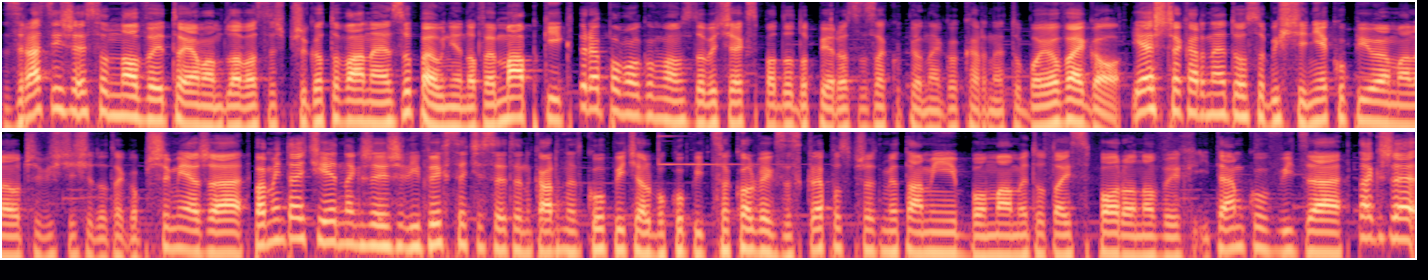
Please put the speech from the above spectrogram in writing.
Z racji, że jest on nowy, to ja mam dla was też przygotowane zupełnie nowe mapki, które pomogą wam zdobyć expa do dopiero co zakupionego karnetu bojowego. Ja jeszcze karnetu osobiście nie kupiłem, ale oczywiście się do tego przymierzę. Pamiętajcie jednak, że jeżeli wy chcecie sobie ten karnet kupić albo kupić cokolwiek ze sklepu z przedmiotami, bo mamy tutaj sporo nowych itemków, widzę. Także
